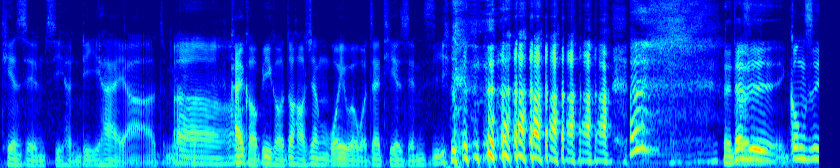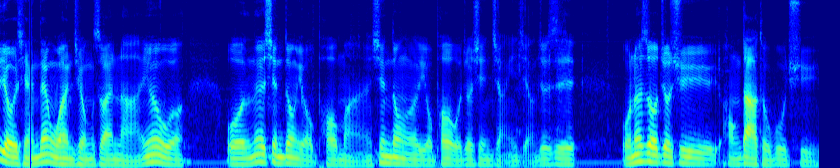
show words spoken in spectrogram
，TSMC 很厉害啊，怎么样？嗯、开口闭口都好像我以为我在 TSMC。对，但是公司有钱，但我很穷酸啦，因为我我那个线动有 PO 嘛，线动有 PO，我就先讲一讲，就是我那时候就去宏大徒步区，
